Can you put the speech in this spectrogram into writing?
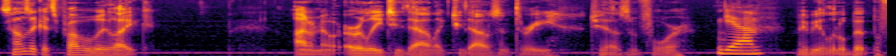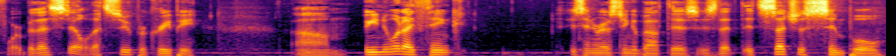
Sounds like it's probably like I don't know, early 2000 like 2003, 2004, Yeah. maybe a little bit before, but that's still that's super creepy. Um, you know what I think is interesting about this is that it's such a simple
